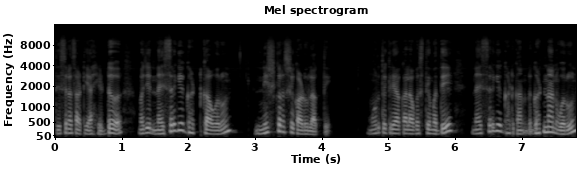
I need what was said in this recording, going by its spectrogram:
तिसऱ्यासाठी आहे ड म्हणजे नैसर्गिक घटकावरून निष्कर्ष काढू लागते. मूर्त क्रियाकालावस्थेमध्ये नैसर्गिक घटकां घटनांवरून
